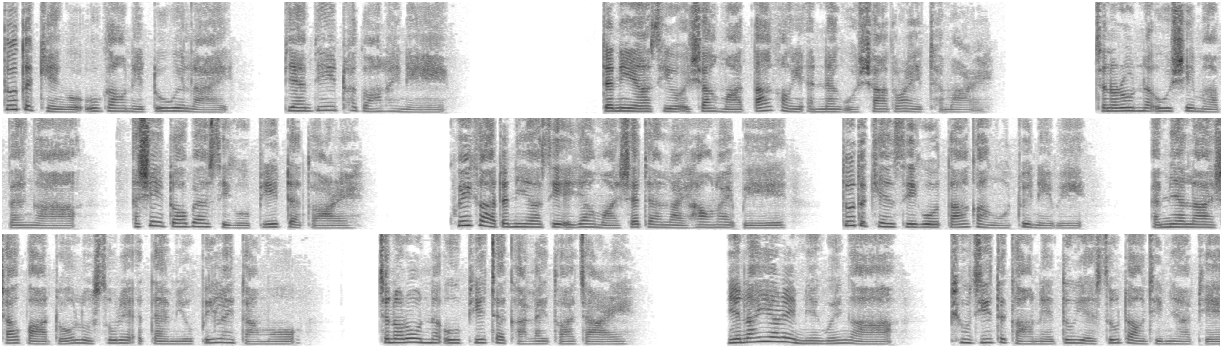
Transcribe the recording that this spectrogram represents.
သူ့သခင်ကိုဥကောင်းနဲ့တူးဝင်းလိုက်ပြန်ပြေးထွက်သွားလိုက်နဲ့တနီယာစီကိုအရောက်မှာတားကောင်ရဲ့အနံ့ကိုရှာသွားရထင်ပါတယ်။ကျွန်တော်တို့နှစ်ဦးရှိမှပန်းကအရှိတောဘက်စီကိုပြေးတက်သွားတယ်။ခွေးကတနေရာစီအရောက်မှာရက်တန့်လိုက်ဟောင်းလိုက်ပြီးသူ့တခင်စီကိုတားကောင်ကိုတွေ့နေပြီးအမြန်လာရောက်ပါတော့လို့ဆိုတဲ့အတန်မျိုးပေးလိုက်တာမို့ကျွန်တော်တို့နှစ်ဦးပြေးတက်ကလိုက်သွားကြတယ်။ မြင်လိုက်ရတဲ့မြင်ကွင်းကဖြူကြီးတကောင်နဲ့သူ့ရဲ့စူးတောင်ကြီးများပြဲ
